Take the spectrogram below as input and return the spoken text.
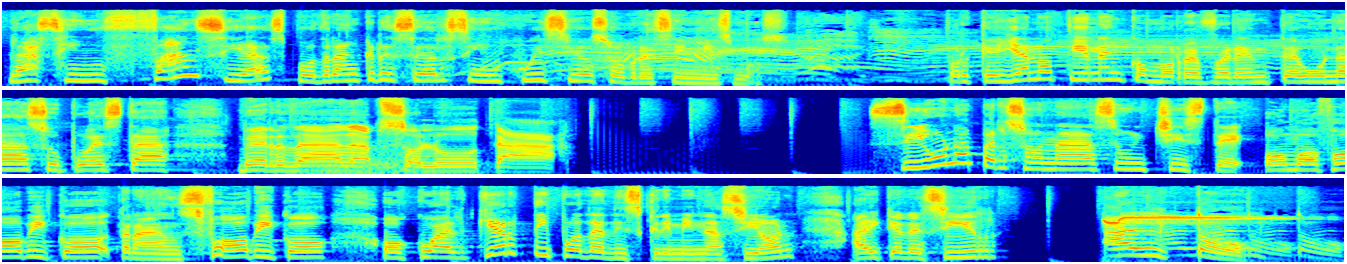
las infancias podrán crecer sin juicio sobre sí mismos porque ya no tienen como referente una supuesta verdad absoluta. Si una persona hace un chiste homofóbico, transfóbico o cualquier tipo de discriminación, hay que decir alto.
